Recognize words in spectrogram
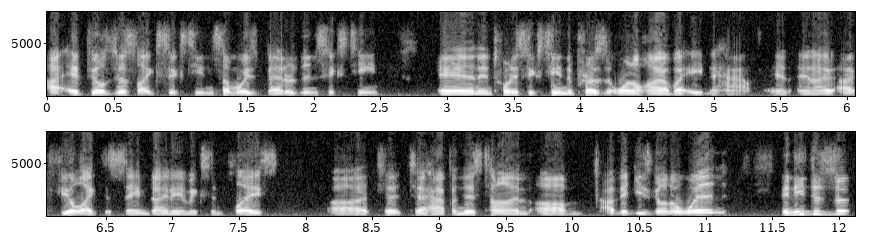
I, it feels just like 16. In some ways, better than 16 and in 2016, the president won Ohio by eight and a half. And, and I, I feel like the same dynamics in place uh, to, to happen this time. Um, I think he's going to win, and he deserves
